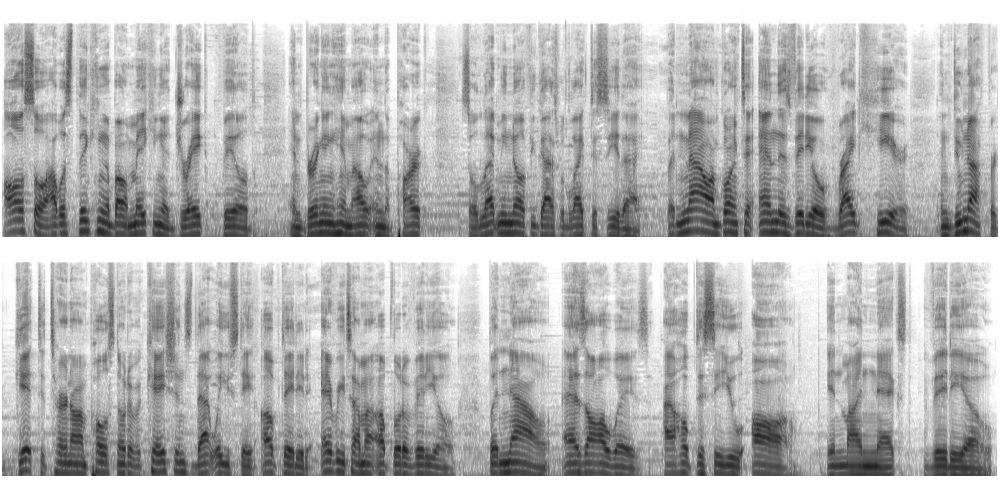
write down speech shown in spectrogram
Also, I was thinking about making a Drake build and bringing him out in the park. So let me know if you guys would like to see that. But now I'm going to end this video right here. And do not forget to turn on post notifications, that way you stay updated every time I upload a video. But now, as always, I hope to see you all in my next video.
